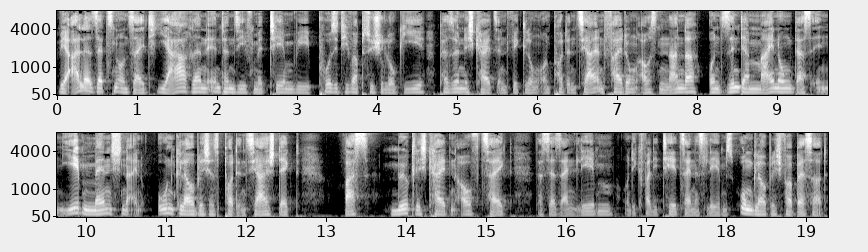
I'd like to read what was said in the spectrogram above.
Wir alle setzen uns seit Jahren intensiv mit Themen wie positiver Psychologie, Persönlichkeitsentwicklung und Potenzialentfaltung auseinander und sind der Meinung, dass in jedem Menschen ein unglaubliches Potenzial steckt, was Möglichkeiten aufzeigt, dass er sein Leben und die Qualität seines Lebens unglaublich verbessert.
